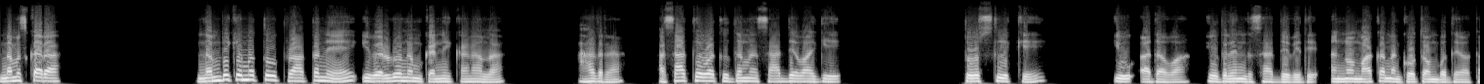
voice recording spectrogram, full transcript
ನಮಸ್ಕಾರ. ನಂಬಿಕೆ ಮತ್ತು ಪ್ರಾರ್ಥನೆ ಇವೆರಡೂ ನಮ್ ಕಣ್ಣಿಗೆ ಕಾಣಲ್ಲ. ಆದ್ರ ಅಸಾಧ್ಯವಾದದನ್ನ ಸಾಧ್ಯವಾಗಿ ತೋರಿಸ್ಲಿಕ್ಕೆ ಇವು ಅದಾವ. ಇದರಿಂದ ಸಾಧ್ಯವಿದೆ ಅನ್ನೋ ಮಾತನ್ನ ಗೌತಮ್ ಬುದ್ಧ ಹೇಳ್ತ.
